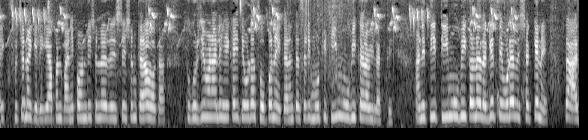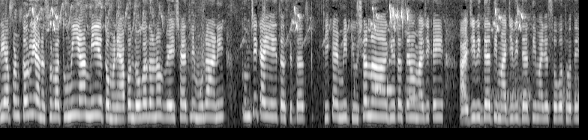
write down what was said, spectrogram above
एक सूचना केली की आपण पाणी फाउंडेशनला रजिस्ट्रेशन करावं का? तर गुरुजी म्हणाले हे काही तेवढं सोपं नाही कारण त्यासाठी मोठी टीम उभी करावी लागते. आणि ती टीम उभी करणं लगेच एवढं शक्य नाही. तर आधी आपण करूया ना सुरुवात. तुम्ही या मी येतो म्हणे. आपण दोघं जण वेशातली मुलं आणि तुमचे काही येत असेल तर ठीक आहे मी ट्युशन घेत असल्यामुळे माझे काही आजी विद्यार्थी माझी विद्यार्थी माझ्यासोबत होते.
